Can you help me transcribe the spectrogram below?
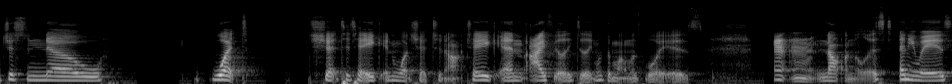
just know what shit to take and what shit to not take. And I feel like dealing with a mama's boy is not on the list. Anyways,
